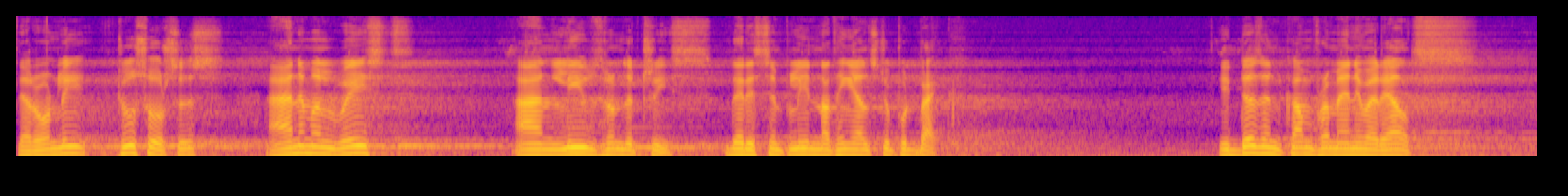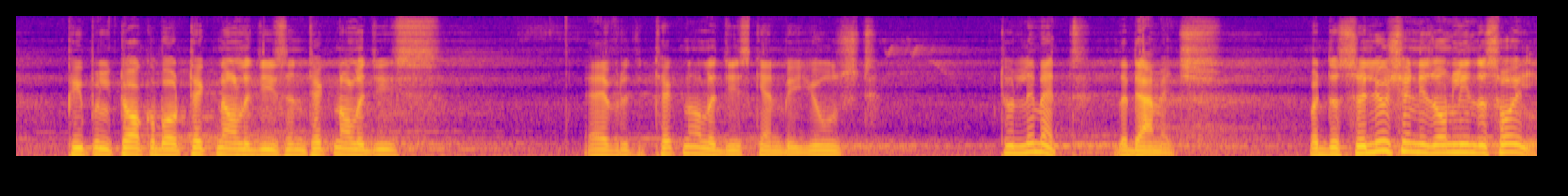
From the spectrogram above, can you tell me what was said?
There are only two sources, animal waste and leaves from the trees. There is simply nothing else to put back. It doesn't come from anywhere else. People talk about technologies and technologies. Every technologies can be used to limit the damage, but the solution is only in the soil.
